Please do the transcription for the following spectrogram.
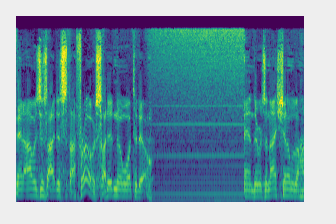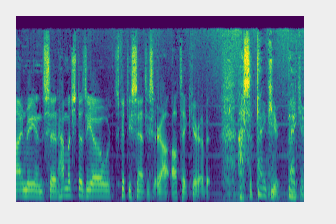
and I was just, I just, I froze. I didn't know what to do. And there was a nice gentleman behind me and said, How much does he owe? It's 50 cents. He said, I'll, I'll take care of it. I said, Thank you, thank you,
